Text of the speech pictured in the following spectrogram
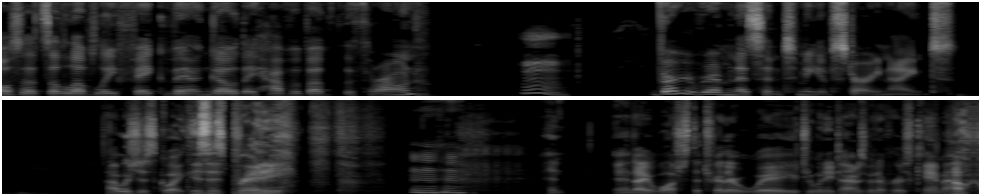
Also, it's a lovely fake Van Gogh they have above the throne. Hmm. Very reminiscent to me of Starry Night. I was just going, this is pretty. Mm-hmm. And I watched the trailer way too many times when it first came out.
